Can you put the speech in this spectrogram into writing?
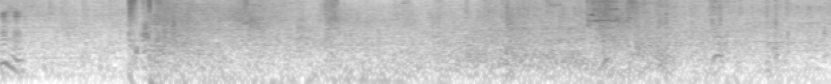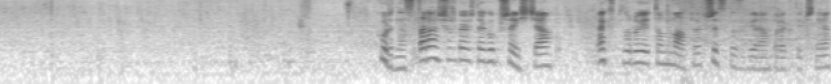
Mhm. Kurde, staram się szukać tego przejścia. Eksploruję tą mapę, wszystko zbieram praktycznie.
